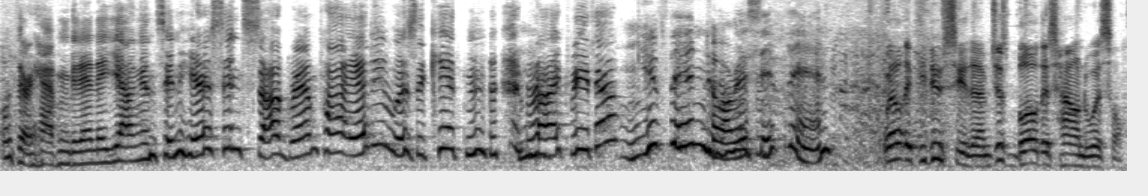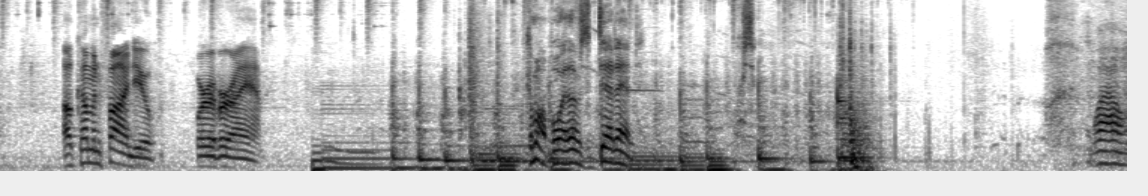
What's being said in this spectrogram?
Oh, there haven't been any young'uns in here since our Grandpa Eddie was a kitten. right, Rita? If then, Doris, if then. Well, if you do see them, just blow this hound whistle. I'll come and find you wherever I am. Come on, boy, that was a dead end. Wow.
